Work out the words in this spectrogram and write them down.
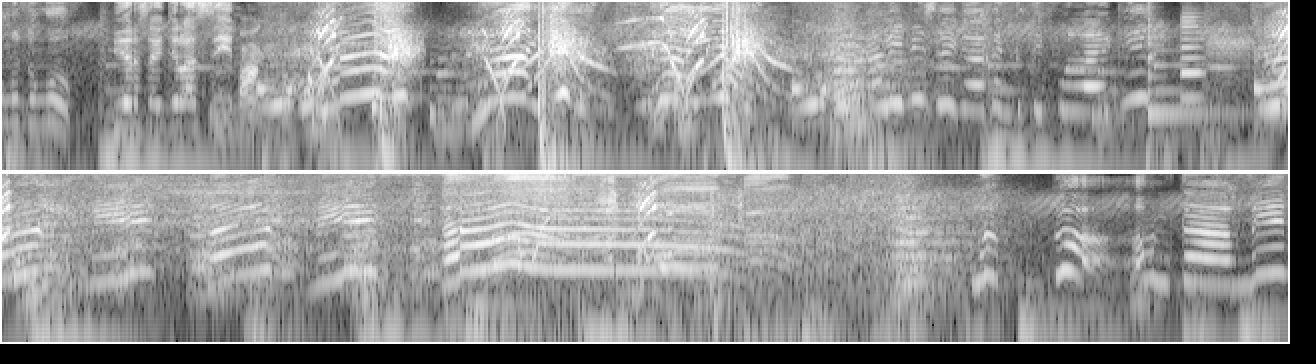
Tunggu tunggu, biar saya jelasin. Kali ini saya gak akan ketipu lagi. Ah, ah, ah. Loh, kok Om Tamin?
